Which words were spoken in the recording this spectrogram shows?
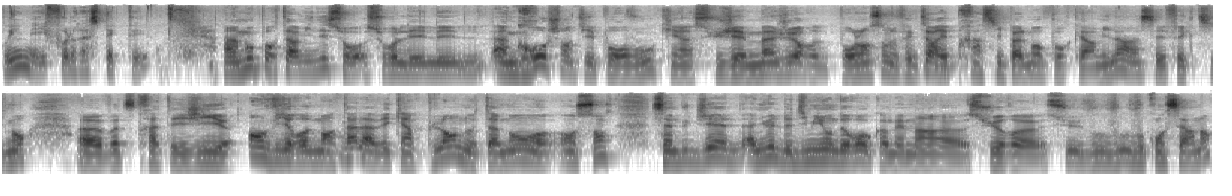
Oui, mais il faut le respecter. Un mot pour terminer sur, sur les, un gros chantier pour vous, qui est un sujet majeur pour l'ensemble du secteur et principalement pour Carmila. Hein, c'est effectivement euh, votre stratégie environnementale avec un plan notamment en sens. C'est un budget annuel de 10 millions d'euros quand même hein, euh, sur, euh, vous, vous, concernant.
